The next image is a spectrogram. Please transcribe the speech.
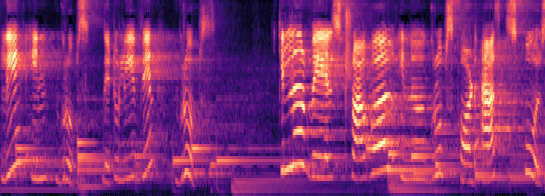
live in groups. They too live in groups. Killer whales travel in uh, groups called as schools.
